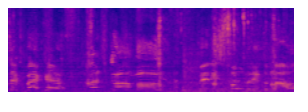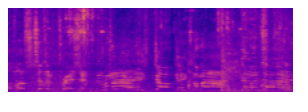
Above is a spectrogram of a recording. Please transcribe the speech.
Sit back here! Let's go, move! Man, he's foaming at the mouth. Almost to the prison. Come on, he's joking! Come on! Get him down!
